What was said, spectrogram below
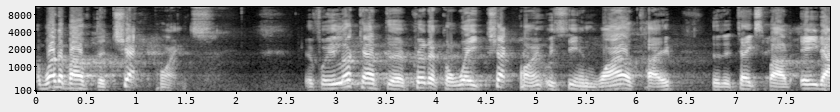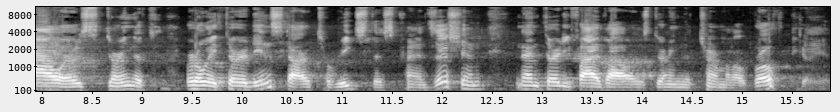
what about the checkpoints? If we look at the critical weight checkpoint, we see in wild type that it takes about eight hours during the early third instar to reach this transition, and then 35 hours during the terminal growth period.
